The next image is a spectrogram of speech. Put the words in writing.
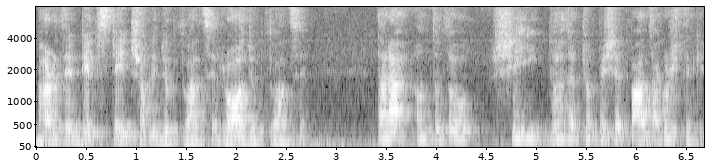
ভারতের ডিপ স্টেট সঙ্গে যুক্ত আছে, র যুক্ত আছে, তারা অন্তত সেই দু হাজার চব্বিশের পাঁচ আগস্ট থেকে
